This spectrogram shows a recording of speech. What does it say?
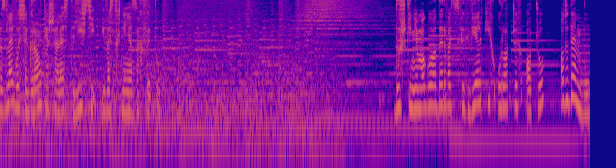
Rozległy się gromkie szelesty liści i westchnienia zachwytu. Duszki nie mogły oderwać swych wielkich, uroczych oczu od dębu.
